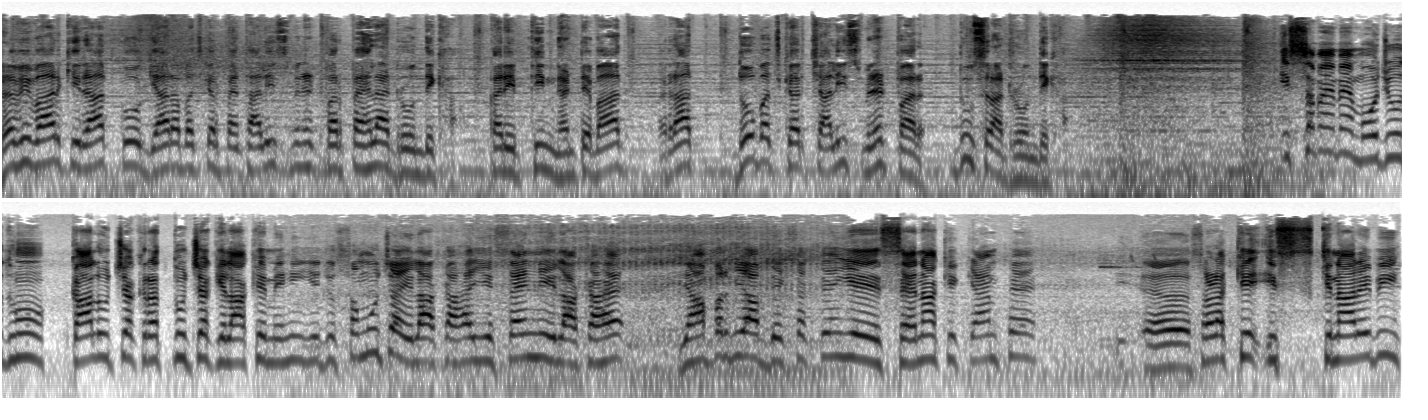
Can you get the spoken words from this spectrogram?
रविवार की रात को ग्यारह बजकर पैंतालीस मिनट पर पहला ड्रोन दिखा। करीब तीन घंटे बाद रात दो बजकर चालीस मिनट पर दूसरा ड्रोन दिखा। इस समय मैं मौजूद हूँ कालूचक, रत्नुचक इलाके में ही। ये जो समूचा इलाका है, ये सैन्य इलाका है। यहाँ पर भी आप देख सकते हैं, ये सेना के कैंप है। सड़क के इस किनारे भी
